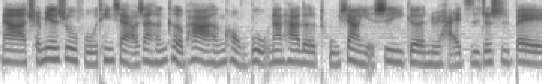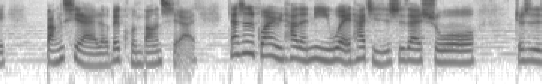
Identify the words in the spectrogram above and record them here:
那全面束缚听起来好像很可怕、很恐怖。那它的图像也是一个女孩子，就是被绑起来了，被捆绑起来。但是关于它的逆位，它其实是在说，就是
